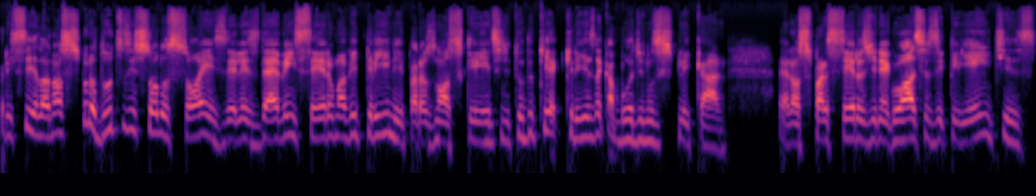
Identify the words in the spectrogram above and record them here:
Priscila, nossos produtos e soluções, eles devem ser uma vitrine para os nossos clientes de tudo que a Cris acabou de nos explicar. É, nossos parceiros de negócios e clientes,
